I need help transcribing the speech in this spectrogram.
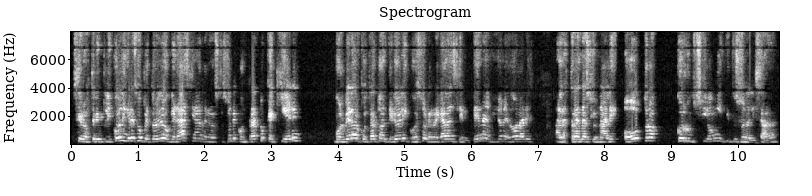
se nos triplicó el ingreso petrolero gracias a renegociación de contratos que quieren volver a los contratos anteriores y con eso le regalan centenas de millones de dólares a las transnacionales, otra corrupción institucionalizada,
